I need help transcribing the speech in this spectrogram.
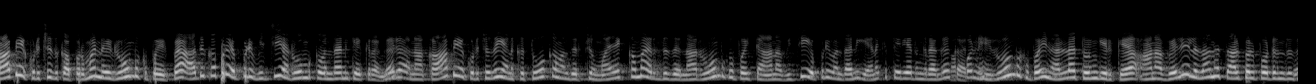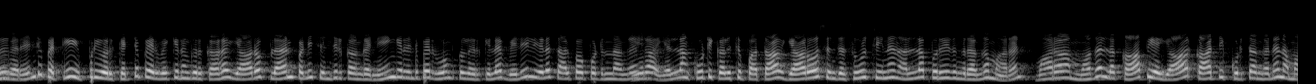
காப்பியை குடிச்சதுக்கு அப்புறமா நீ ரூமுக்கு போயிருப்ப. அதுக்கப்புறம் எப்படி விஜய் என் ரூமுக்கு வந்தான்னு கேக்குறாங்க. வீரா, நான் காப்பியை குடிச்சதும் எனக்கு தூக்கம் வந்துருச்சு. மயக்கமா இருந்தது. நான் ரூமுக்கு போயிட்டேன். ஆனா விஜய் எப்படி வந்தான்னு எனக்கு தெரியாதுங்கிறாங்க அப்ப நீ ரூமுக்கு போய் நல்லா தூங்கி இருக்க ஆனா வெளியில தானே தாழ்பால் போட்டிருந்தது? ரெண்டு பேர்த்தையும் இப்படி ஒரு கெட்ட பேர் வைக்கணுங்கிறதுக்காக யாரோ பிளான் பண்ணி செஞ்சிருக்காங்க. நீங்க ரெண்டு பேர் ரூமுக்குள்ள இருக்கல வெளியில எல்லாம் தாழ்பா போட்டிருந்தாங்க. எல்லாம் கூட்டி கழிச்சு பார்த்தா யாரோ செஞ்ச சூழ்ச்சின்னு நல்லா புரியுதுங்கிறாங்க மாறன். மாறா முதல்ல காப்பியை யார் கார்த்திக் கொடுத்தாங்கன்னு நம்ம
